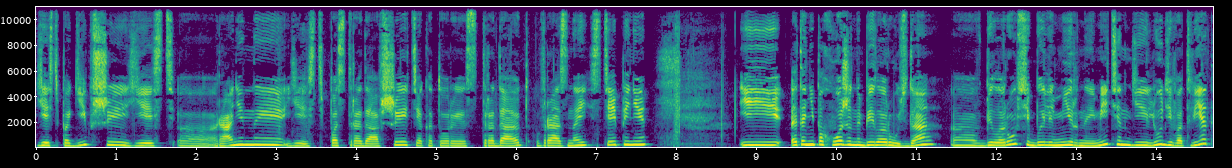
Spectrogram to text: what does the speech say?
Есть погибшие, есть э, раненые, есть пострадавшие, те, которые страдают в разной степени. И это не похоже на Беларусь, да? Э, в Беларуси были мирные митинги, люди в ответ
